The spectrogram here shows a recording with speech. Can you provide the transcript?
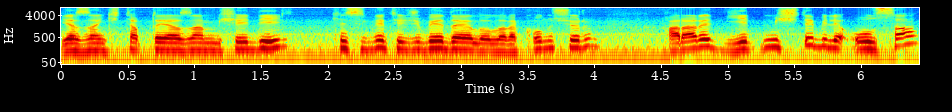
yazan, kitapta yazan bir şey değil. Kesinlikle tecrübeye dayalı olarak konuşuyorum. Hararet 70'te bile olsa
